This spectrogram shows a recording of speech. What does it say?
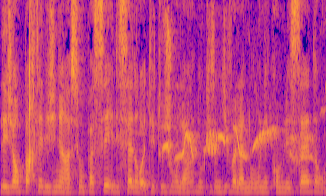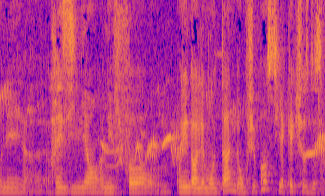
les gens partaient des générations passées et les cèdres étaient toujours là. Donc ils ont dit voilà, nous on est comme les cèdres, on est euh, résilients, on est fort, on est dans les montagnes. Donc je pense qu'il y a quelque chose de ça.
